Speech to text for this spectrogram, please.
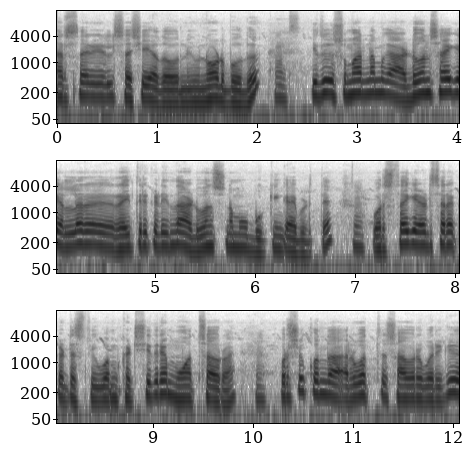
ನರ್ಸರಿಯಲ್ಲಿ ಸಸಿ ಅದಾವೆ ನೀವು ನೋಡ್ಬೋದು. ಇದು ಸುಮಾರು ನಮ್ಗೆ ಅಡ್ವಾನ್ಸ್ ಆಗಿ ಎಲ್ಲರ ರೈತರ ಕಡೆಯಿಂದ ಅಡ್ವಾನ್ಸ್ ನಮಗೆ ಬುಕ್ಕಿಂಗ್ ಆಗಿಬಿಡುತ್ತೆ. ವರ್ಷದಾಗೆ ಎರಡು ಸಾವಿರ ಕಟ್ಟಿಸ್ತೀವಿ. ಒಮ್ಮೆ ಕಟ್ಟಿಸಿದ್ರೆ ಮೂವತ್ತು ಸಾವಿರ. ವರ್ಷಕ್ಕೊಂದು ಅರವತ್ತು ಸಾವಿರವರೆಗೆ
